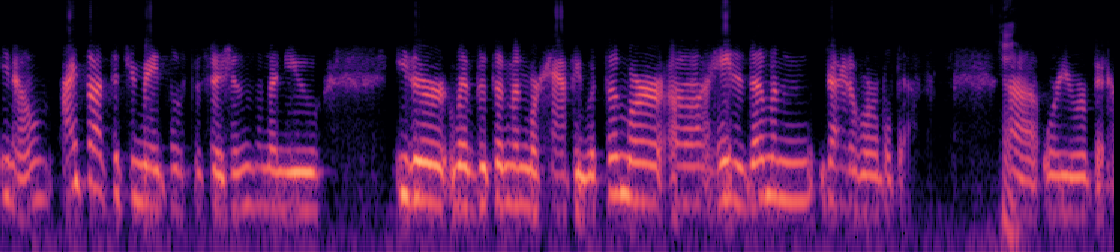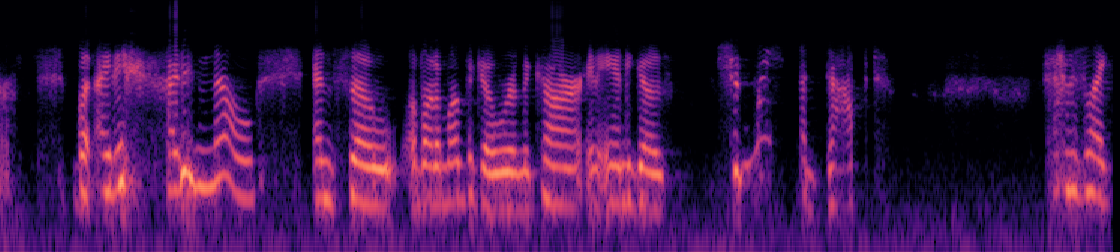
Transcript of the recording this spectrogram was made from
you know, I thought that you made those decisions and then you either lived with them and were happy with them or uh, hated them and died a horrible death, Yeah. uh, or you were bitter. But I didn't, I didn't know. And so about a month ago, we're in the car, and Andy goes, "Should we adopt?" And I was like,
